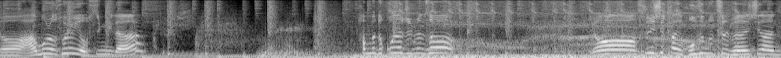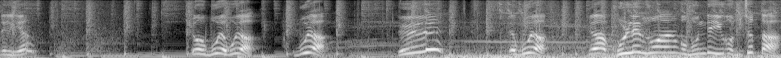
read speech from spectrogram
야 아무런 소용이 없습니다. 한 번 더 꽂아주면서 야 순식간에 고슴도치를 변신하는데 그냥? 야 뭐야 뭐야? 뭐야? 에? 야 뭐야? 야 골렘 소환하는 거 뭔데? 이거 미쳤다.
